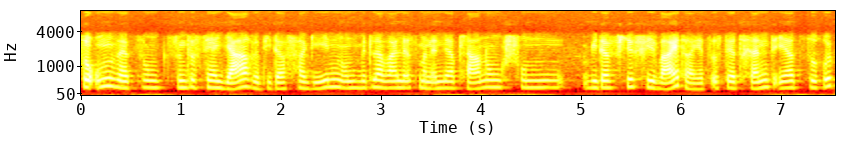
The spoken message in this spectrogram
zur Umsetzung sind es ja Jahre, die da vergehen und mittlerweile ist man in der Planung schon wieder viel, viel weiter. Jetzt ist der Trend eher zurück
